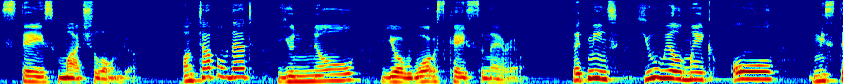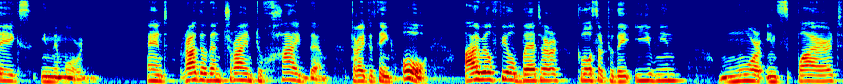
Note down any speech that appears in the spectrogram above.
stays much longer. On top of that, you know your worst case scenario. That means you will make all mistakes in the morning. And rather than trying to hide them, try to think, oh, I will feel better closer to the evening, more inspired.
